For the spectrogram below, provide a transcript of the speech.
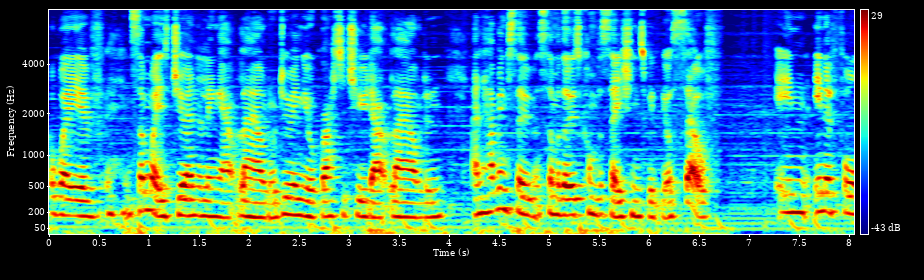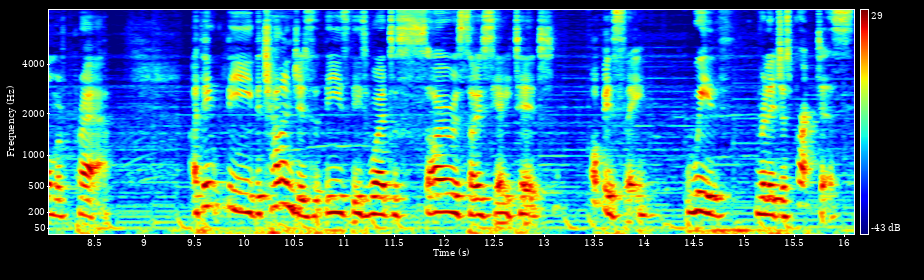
a way of, in some ways, journaling out loud or doing your gratitude out loud and, and having some, some of those conversations with yourself in, in a form of prayer. I think the, the challenge is that these, these words are so associated, obviously, with religious practice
